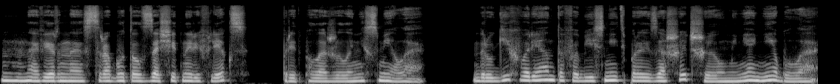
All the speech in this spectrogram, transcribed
«Наверное, сработал защитный рефлекс?» предположила не смело. Других вариантов объяснить произошедшее у меня не было.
